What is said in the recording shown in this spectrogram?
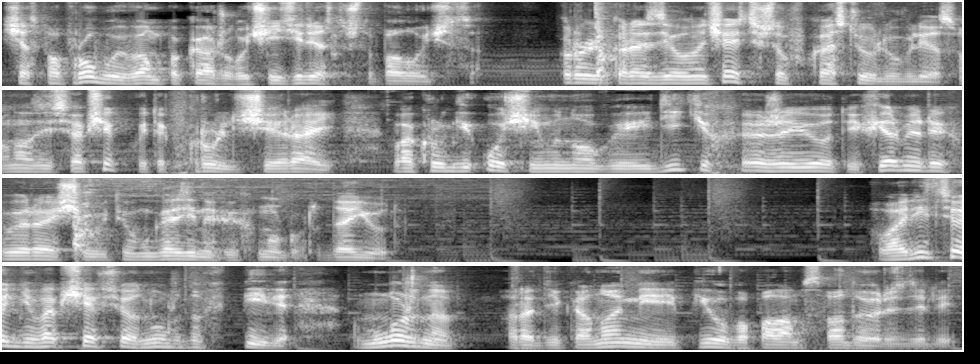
Сейчас попробую и вам покажу, очень интересно, что получится. Кролика разделал на части, чтобы в кастрюлю влез. У нас здесь вообще какой-то кроличий рай. В округе очень много и диких живет, и фермеры их выращивают, и в магазинах их много продают. Варить сегодня вообще все нужно в пиве. Можно ради экономии пиво пополам с водой разделить.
